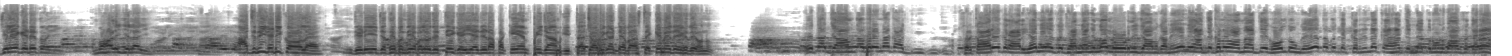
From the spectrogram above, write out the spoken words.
ਜ਼ਿਲ੍ਹੇ ਕਿਹੜੇ ਤੋਂ ਜੀ? ਮੋਹਾਲੀ ਜ਼ਿਲ੍ਹਾ ਜੀ। ਅੱਜ ਦੀ ਜਿਹੜੀ ਕਾਲ ਹੈ ਜਿਹੜੀ ਜਥੇਬੰਦੀਆਂ ਵੱਲੋਂ ਦਿੱਤੀ ਗਈ ਹੈ ਜਿਹੜਾ ਆਪਾਂ ਕੇਐਮਪੀ ਜਾਮ ਕੀਤਾ 24 ਘੰਟੇ ਵਾਸਤੇ ਕਿਵੇਂ ਦੇਖਦੇ ਹੋ ਉਹਨੂੰ? ਇਹ ਤਾਂ ਜਾਮ ਤਾਂ ਫਿਰ ਇਹਨਾਂ ਕਾ- ਸਰਕਾਰ ਹੀ ਕਰਾ ਰਹੀ ਹੈ ਨਹੀਂ ਕਿਸਾਨਾਂ ਜਿੰਨਾ ਲੋੜ ਨਹੀਂ ਜਾਮ ਕਰਨੇ ਇਹ ਨਹੀਂ ਅੱਜ ਖਲੋ ਮੈਂ ਅੱਜੇ ਖੋਲ ਦੂੰਗੇ ਇਹ ਤਾਂ ਕੋਈ ਚੱਕਰ ਨਹੀਂ ਨਾ ਕਹਾਂ ਤਿੰਨੇ ਕਾਨੂੰਨ ਵਾਪਸ ਕਰਾਂ।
